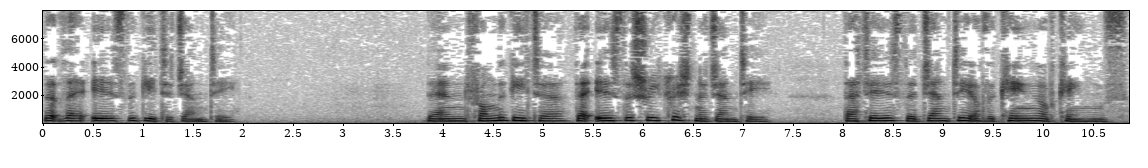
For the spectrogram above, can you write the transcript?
that there is the Gita Jayanti. Then from the Gita there is the Sri Krishna Jayanti, that is the Jayanti of the King of Kings.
